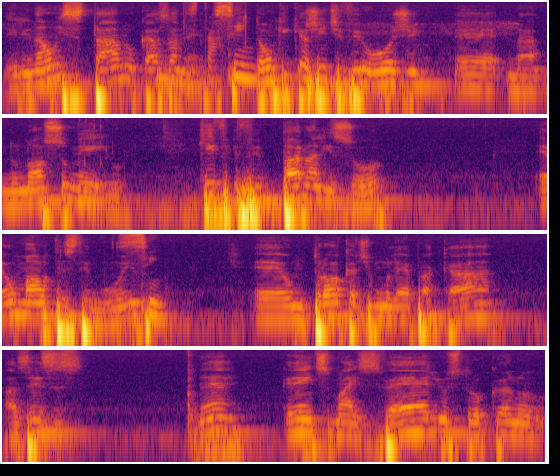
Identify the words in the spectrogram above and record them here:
Ele não está no casamento. Está. Então, o que, que a gente vê hoje é, na, no nosso meio? Que banalizou, é um mau testemunho, Sim. é um troca de mulher para cá, às vezes, né, crentes mais velhos trocando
